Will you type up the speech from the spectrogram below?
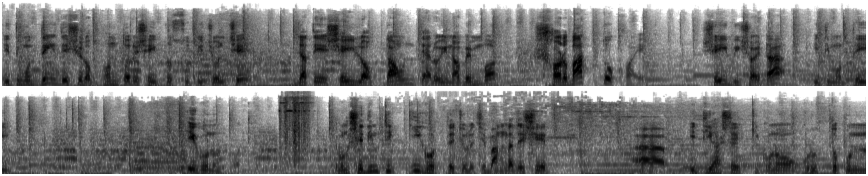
ইতিমধ্যেই দেশের অভ্যন্তরে সেই প্রস্তুতি চলছে। যাতে সেই লকডাউন তেরোই নভেম্বর সর্বাত্মক হয়, সেই বিষয়টা ইতিমধ্যেই এগোনোর পথে। এবং সেদিন ঠিক কি ঘটতে চলেছে? বাংলাদেশের ইতিহাসে কি কোনো গুরুত্বপূর্ণ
